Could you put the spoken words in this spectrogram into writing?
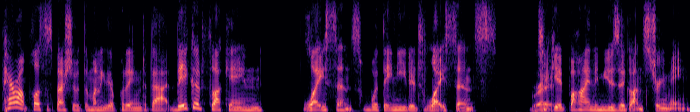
Paramount Plus, especially with the money they're putting into that, they could fucking license what they needed to license to get behind the music on streaming.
